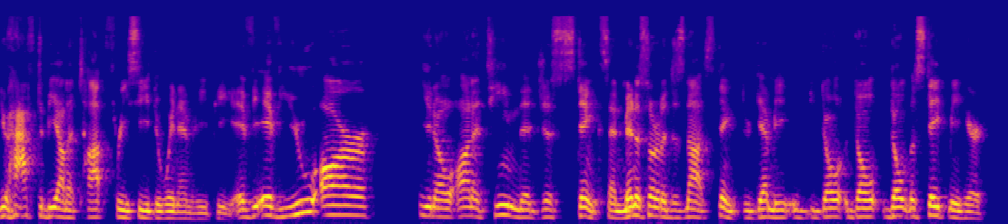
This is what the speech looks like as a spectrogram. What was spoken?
you have to be on a top three seed to win MVP. If if you are you know on a team that just stinks and Minnesota does not stink to get me don't don't don't mistake me here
